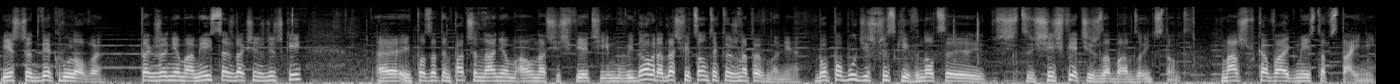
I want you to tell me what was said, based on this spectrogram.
Jeszcze dwie królowe. Także nie ma miejsca dla księżniczki. E, I poza tym patrzy na nią, a ona się świeci i mówi: Dobra, dla świecących to już na pewno nie, bo pobudzisz wszystkich w nocy, się świecisz za bardzo, idź stąd. Masz kawałek miejsca w stajni.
